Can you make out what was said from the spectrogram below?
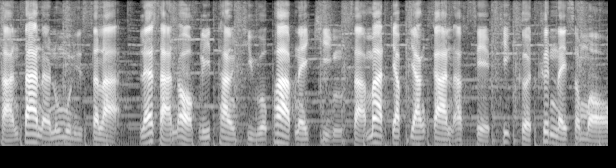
สารต้านอนุมูลอิสระ และสารออกฤทธิ์ทางชีวภาพในขิง สามารถยับยั้งการอักเสบที่เกิดขึ้นในสมอง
